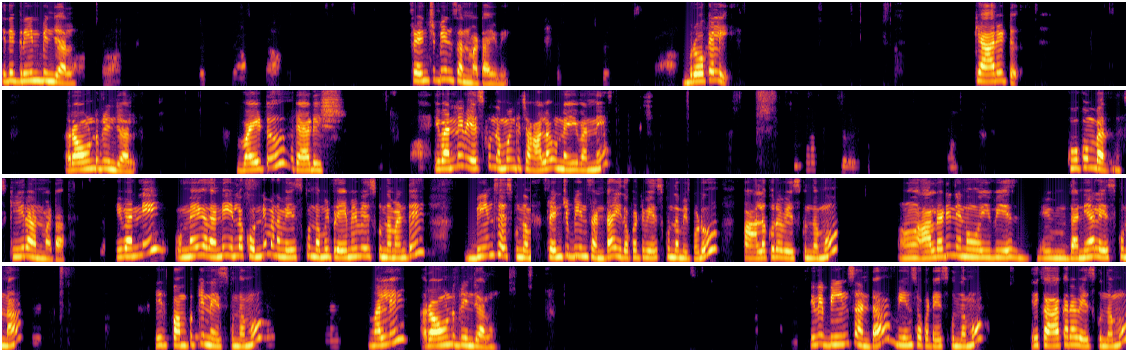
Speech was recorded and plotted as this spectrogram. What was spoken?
ఇది గ్రీన్ బింజాల్ ఫ్రెంచ్ బీన్స్ అనమాట ఇవి. Broccoli. Carrot. Round brinjal. White radish. ఇవన్నీ వేసుకుందాము ఇంకా చాలా ఉన్నాయి ఇవన్నీ. కూకుంబర్ కీరా అన్నమాట. ఇవన్నీ ఉన్నాయి కదండి. ఇంట్లో కొన్ని మనం వేసుకుందాము. ఇప్పుడు ఏమేమి వేసుకుందాం అంటే బీన్స్ వేసుకుందాం. ఫ్రెంచ్ బీన్స్ అంట. ఇది ఒకటి వేసుకుందాం ఇప్పుడు. పాలకూర వేసుకుందాము. ఆల్రెడీ నేను ఇవి ధనియాలు వేసుకున్నా. ఇది పంపుకిన్ వేసుకుందాము. మళ్ళీ రౌండ్ బ్రింజాల్. ఇవి బీన్స్ అంట. బీన్స్ ఒకటి వేసుకుందాము. ఇది కాకర వేసుకుందాము.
